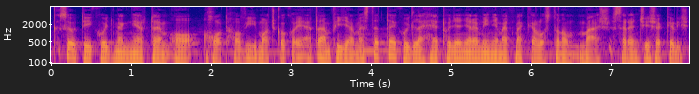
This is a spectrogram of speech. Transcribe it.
közölték, hogy megnyertem a hat havi macskakaját, ám figyelmeztettek, hogy lehet, hogy a nyereményemet meg kell osztanom más szerencsésekkel is.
